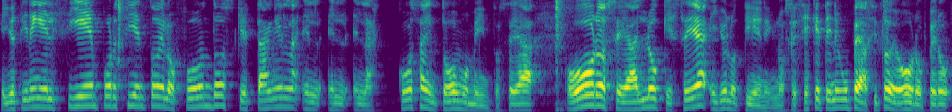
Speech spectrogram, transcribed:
Ellos tienen el 100% de los fondos que están en, las cosas en todo momento, sea oro, sea lo que sea, ellos lo tienen. No sé si es que tienen un pedacito de oro, pero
